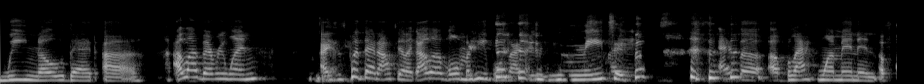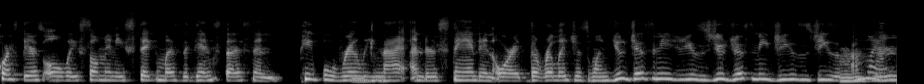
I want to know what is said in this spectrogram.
We know that uh i love everyone yeah. I just put that out there. Like I love all my people. Me too. Like, as a, a, black woman, and of course, there's always so many stigmas against us, and people really mm-hmm. not understanding, or the religious one. You just need Jesus. You just need Jesus. Jesus. Mm-hmm. I'm like, mm-hmm.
